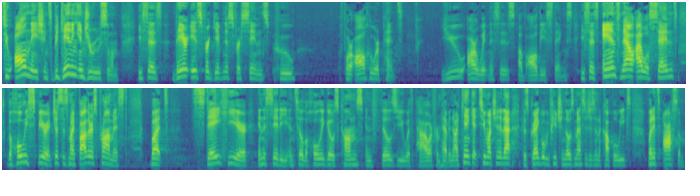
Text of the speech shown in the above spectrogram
to all nations, beginning in Jerusalem. He says, There is forgiveness for sins who, for all who repent. You are witnesses of all these things. He says, And now I will send the Holy Spirit, just as my Father has promised, but stay here in the city until the Holy Ghost comes and fills you with power from heaven. Now, I can't get too much into that because Greg will be preaching those messages in a couple weeks, but it's awesome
